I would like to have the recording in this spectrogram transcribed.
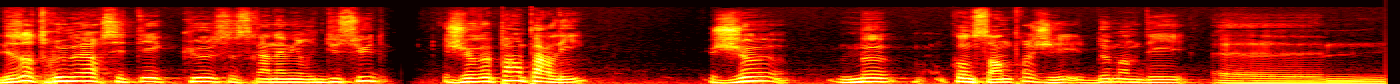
Les autres rumeurs, c'était que ce serait en Amérique du Sud. Je ne veux pas en parler. Je me concentre. J'ai demandé euh,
